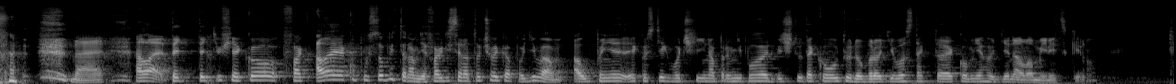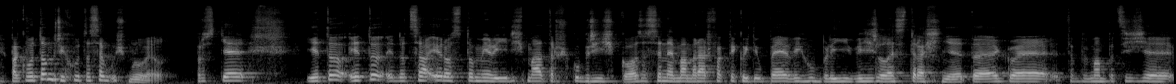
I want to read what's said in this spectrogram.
ne, ale teď, teď už jako fakt, ale jako působí to na mě. Fakt, když se na to člověka podívám a úplně jako z těch očí na první pohled vyčtu takovou tu dobrotivost, tak to jako mě hodně nalomí vždycky, no. Pak o tom břichu, to jsem už mluvil. Prostě je to, je to docela i rostomilý, když má trošku bříško, zase nemám rád fakt takový ty úplně vyhublý, vyžle strašně, to je jako je, to by mám pocit, že,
